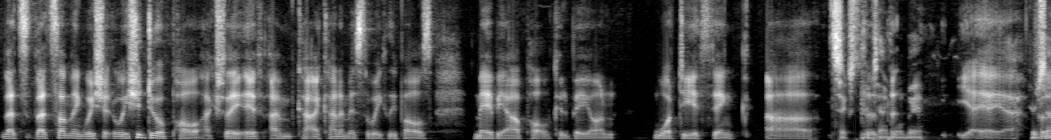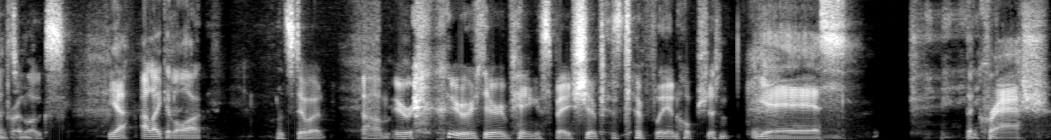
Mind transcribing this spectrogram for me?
that's that's something we should we should do a poll actually. If I'm I kind of miss the weekly polls, maybe our poll could be on what do you think uh six to ten will be? Yeah, yeah, yeah. For the prologues. Yeah, I like it a lot. Let's do it um, Urithiru being a spaceship is definitely an option. Yes. The crash.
